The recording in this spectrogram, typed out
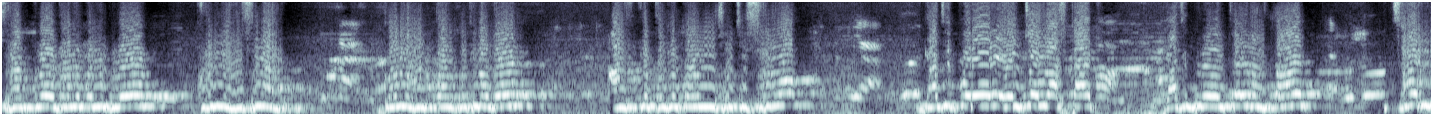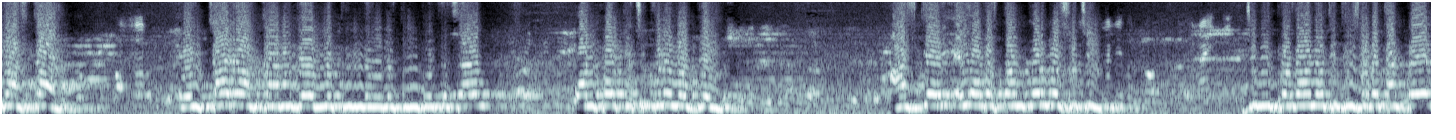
ছাত্র জনগণকে খুবই হাসিনা গণহত্যার প্রতিবাদে আজকে থেকে কর্মসূচি শুরু। গাজীপুরের এই চৌরাস্তায়, গাজীপুরের এই চৌরাস্তায় চার রাস্তা। এই চার রাস্তা আমাদের নেতৃত্ব অবস্থান করতেছেন অল্প কিছুক্ষণের মধ্যেই আজকের এই অবস্থান কর্মসূচি যিনি প্রধান অতিথি হিসেবে থাকবেন,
